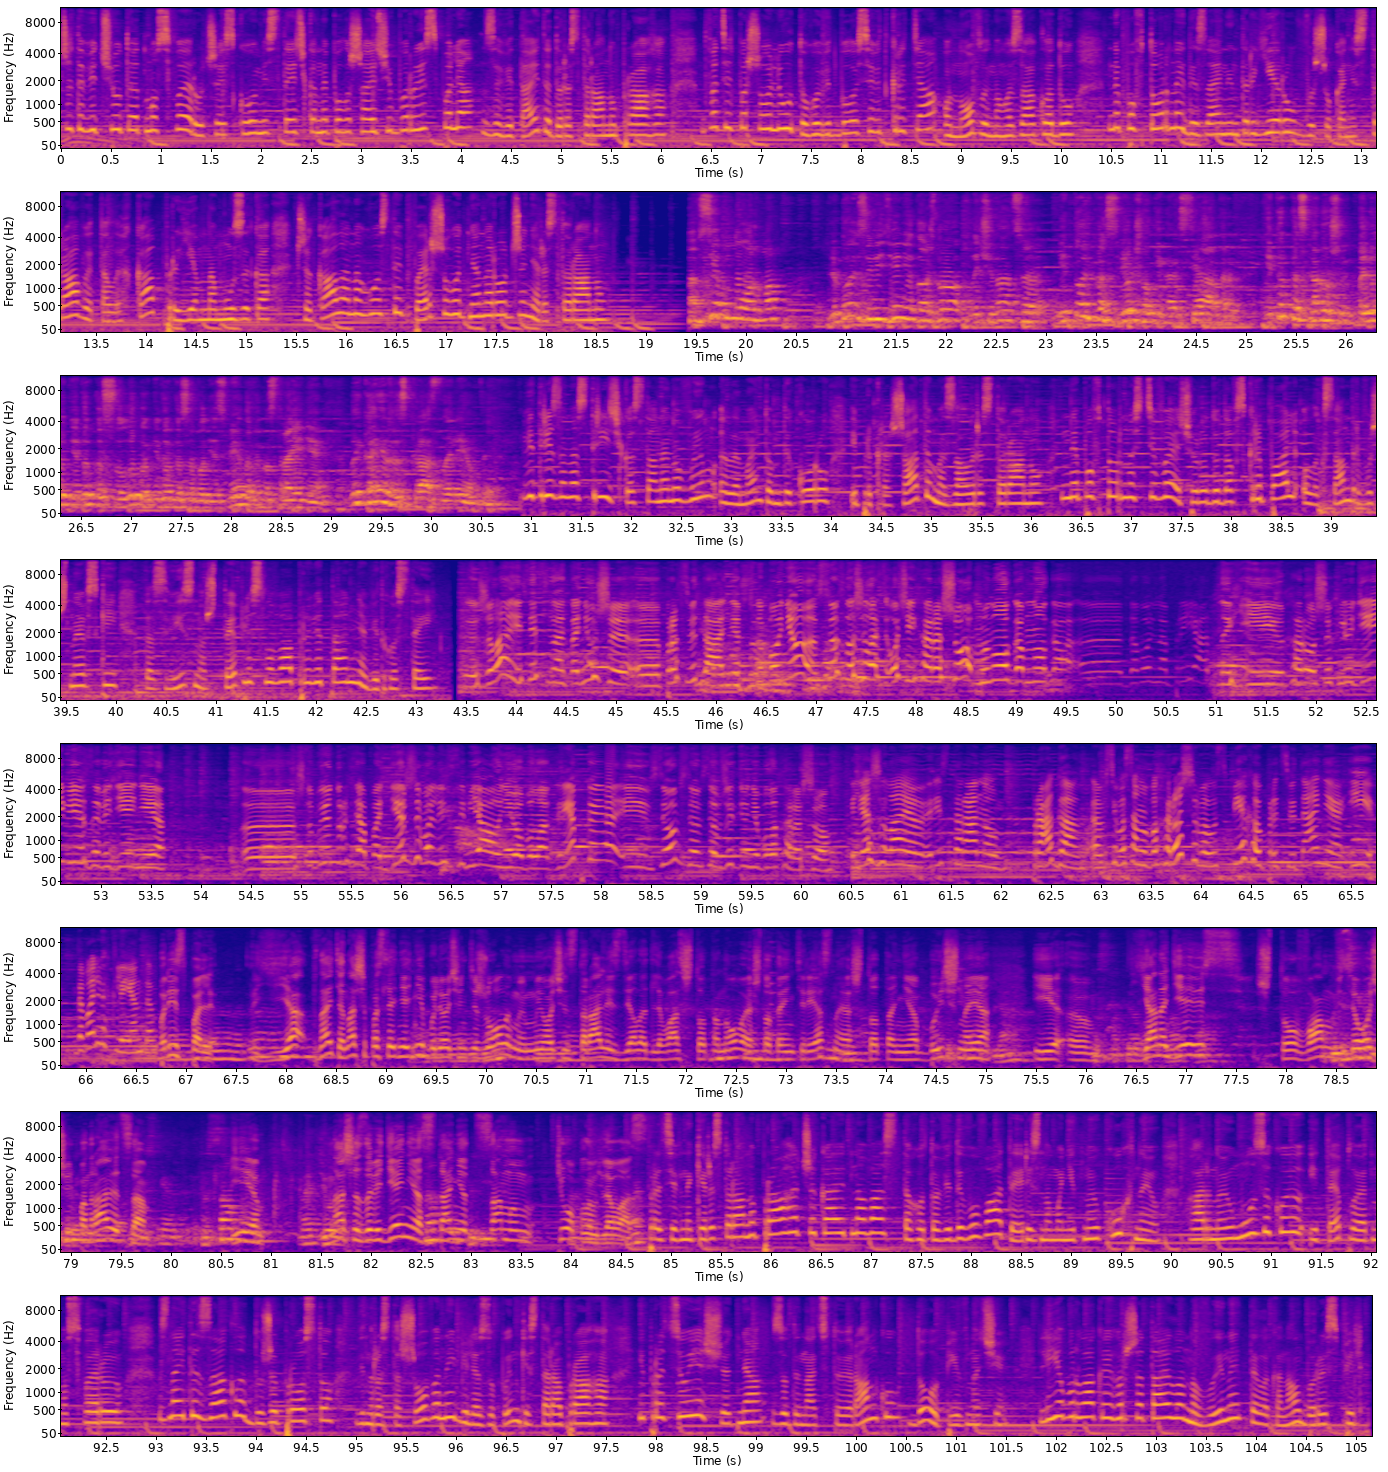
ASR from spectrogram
Хочете відчути атмосферу чеського містечка, не полишаючи Борисполя? Завітайте до ресторану Прага. 21 лютого відбулося відкриття оновленого закладу. Неповторний дизайн інтер'єру, вишукані страви та легка, приємна музика чекала на гостей першого дня народження ресторану. По всем нормам любое заведение должно начинаться не только с вешалки, как с театра, не только с хороших блюд, не только с улыбок, не только с аплодисментов и настроения, но и, конечно, с красной ленты. Відрізана стрічка стане новим елементом декору і прикрашатиме зал ресторану. Неповторності вечору додав скрипаль Олександр Вишневський та, звісно ж, теплі слова привітання від гостей. Желаю, естественно, Танюше э, процветания, чтобы у нее все сложилось очень хорошо, много-много э, довольно приятных и хороших людей в ее заведении, э, чтобы ее друзья поддерживали, семья у нее была крепкая и все-все-все в жизни у нее было хорошо. Я желаю ресторану Прага всего самого хорошего, успехов, процветания и довольных клиентов. Борисполь, я, знаете, наши последние дни были очень тяжелыми. Мы очень старались сделать для вас что-то новое, что-то интересное, что-то необычное. И э, я надеюсь, что вам все очень понравится. И наше заведение станет самым теплым для вас. Працівники ресторану Прага чекають на вас та готові дивувати різноманітною кухнею, гарною музикою і теплою атмосферою. Знайти заклад дуже просто. Він розташований біля зупинки Стара Прага і працює щодня з 11 ранку до опівночі. Лія Бурлака Ігор Шатайло. Новини телеканал Бориспіль.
